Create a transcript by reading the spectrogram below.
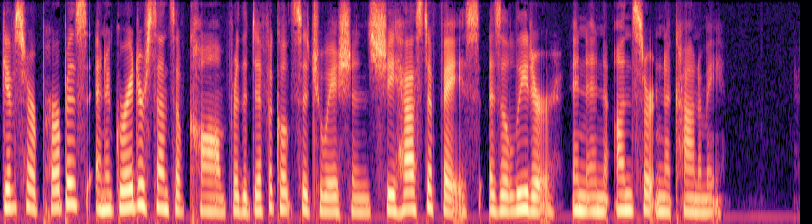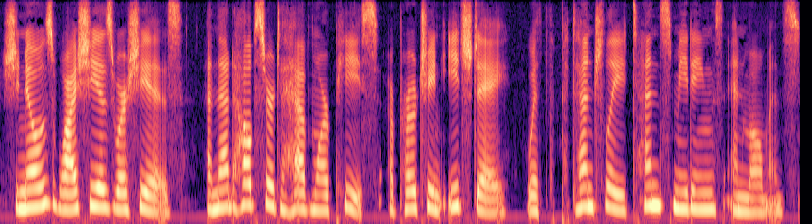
gives her purpose and a greater sense of calm for the difficult situations she has to face as a leader in an uncertain economy. She knows why she is where she is, and that helps her to have more peace approaching each day with potentially tense meetings and moments.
